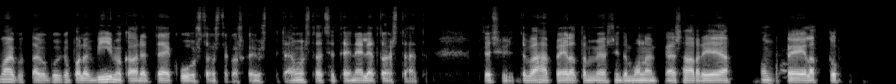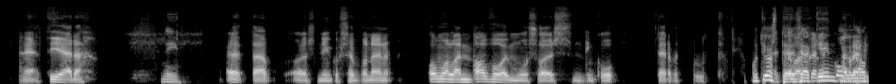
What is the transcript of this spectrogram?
vaikuttaako kuinka paljon viime kauden T16, koska just pitää muistaa, että se T14, että pitäisikö sitten vähän peilata myös niitä molempia sarjoja, onko peilattu, en tiedä. Niin. Että olisi niinku semmoinen omanlainen avoimuus olisi niinku tervetullut. Mutta jos teillä siellä kentällä on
